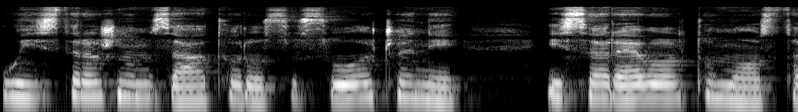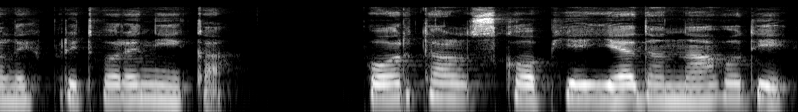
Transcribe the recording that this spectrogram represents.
u istražnom zatvoru su suočeni i sa revoltom ostalih pritvorenika. Portal Skopje 1 navodi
